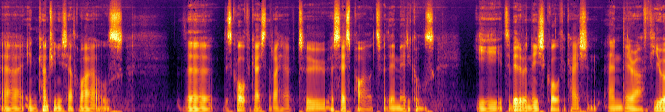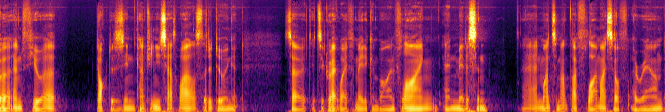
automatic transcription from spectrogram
uh, in country New South Wales, the this qualification that I have to assess pilots for their medicals, it's a bit of a niche qualification, and there are fewer and fewer doctors in country New South Wales that are doing it. So it's a great way for me to combine flying and medicine. And once a month, I fly myself around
